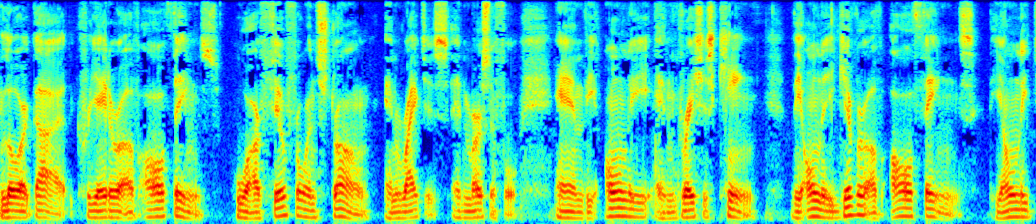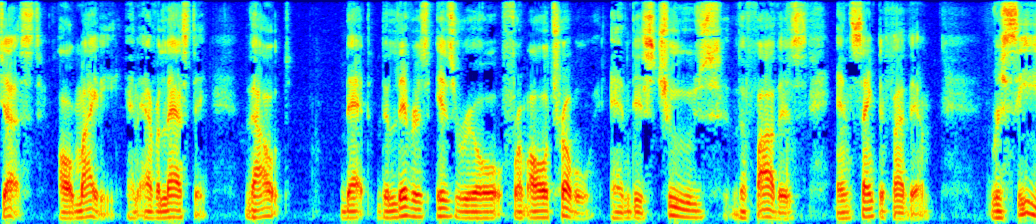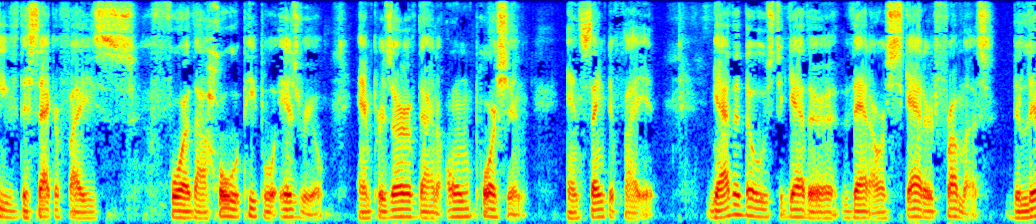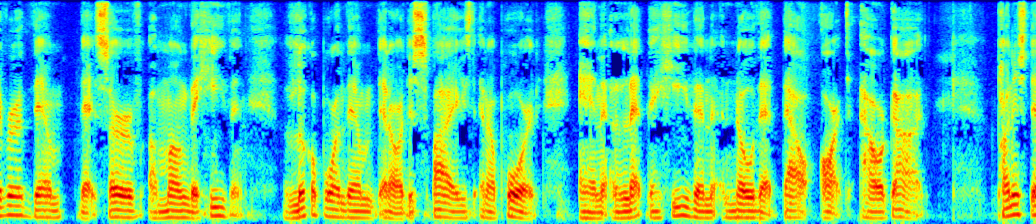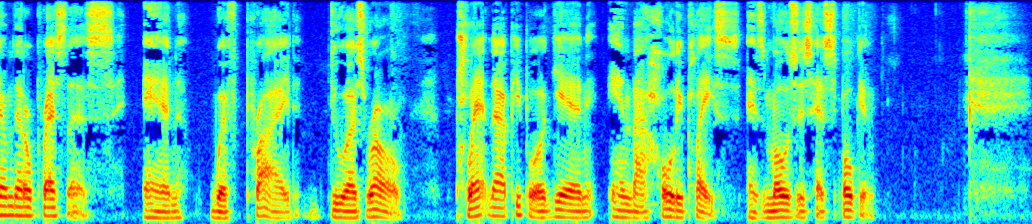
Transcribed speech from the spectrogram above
Lord God, creator of all things who are fearful and strong and righteous and merciful and the only and gracious King, the only giver of all things, the only just, almighty, and everlasting, thou that delivers Israel from all trouble, and choose the fathers and sanctify them. Receive the sacrifice for thy whole people Israel, and preserve thine own portion, and sanctify it. Gather those together that are scattered from us, deliver them that serve among the heathen Look upon them that are despised and abhorred, and let the heathen know that thou art our God. Punish them that oppress us, and with pride do us wrong. Plant thy people again in thy holy place, as Moses has spoken.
